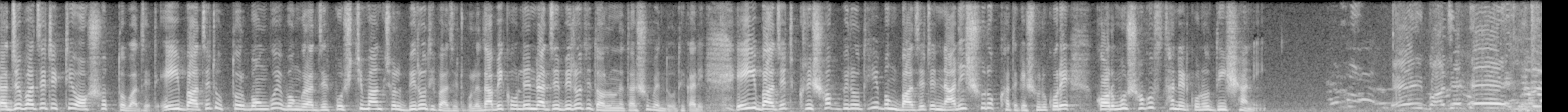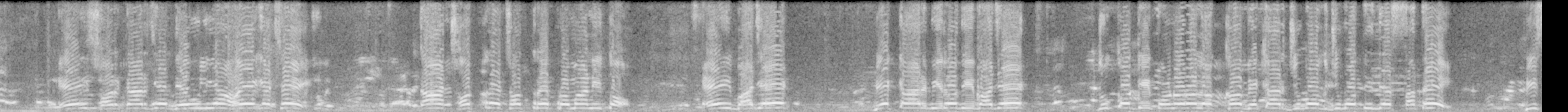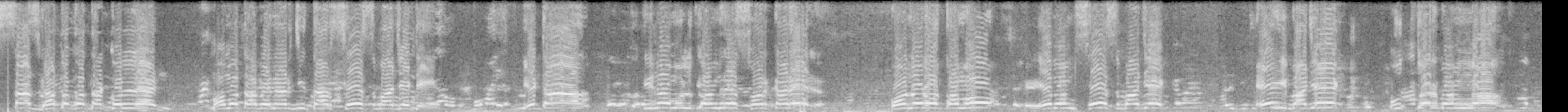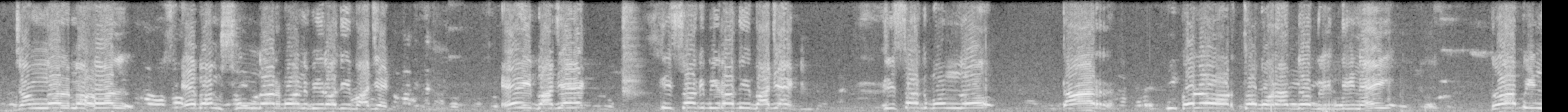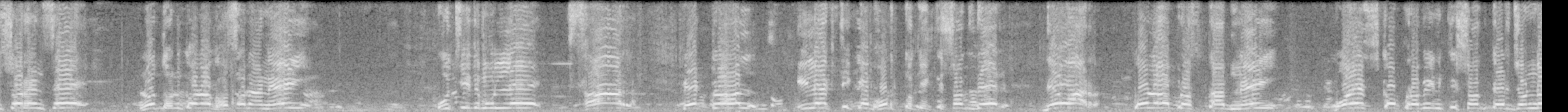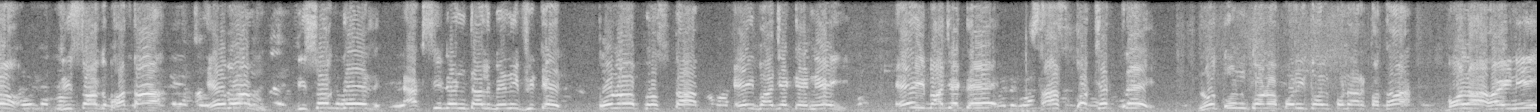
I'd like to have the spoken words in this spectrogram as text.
রাজ্য বাজেট একটি অসত্য বাজেট এই বাজেট উত্তরবঙ্গ এবং রাজ্যের পশ্চিমাঞ্চল বিরোধী বাজেট বলে দাবি করলেন রাজ্যের বিরোধী দলনেতা শুভেন্দু অধিকারী। এই বাজেট কৃষক বিরোধী এবং বাজেটে নারী সুরক্ষা থেকে শুরু করে কর্মসংস্থানের কোনো দিশা নেই। এই বাজেটে এই সরকার যে দেউলিয়া হয়ে গেছে, তা ছত্রে ছত্রে প্রমাণিত। এই বাজেট বেকার বিরোধী বাজেট দু কোটি পনেরো লক্ষ বেকার যুবক, যুবতীদের সাথে বিশ্বাসঘাতকতা করলেন মমতা ব্যানার্জি তার শেষ বাজেটে। এটা তৃণমূল কংগ্রেস সরকারের পনেরোতম এবং শেষ বাজেট। এই বাজেট উত্তরবঙ্গ, জঙ্গলমহল এবং সুন্দরবন বিরোধী বাজেট। এই বাজেট কৃষক বিরোধী বাজেট। কৃষক বন্ধু, তার কোনো অর্থ বরাদ্দ বৃদ্ধি নেই। ক্রপ ইন্স্যুরেন্সে নতুন কোনো ঘোষণা নেই। উচিত মূল্যে সার, পেট্রোল, ইলেকট্রিকে ভর্তুকি কৃষকদের দেওয়ার কোনো প্রস্তাব নেই। বয়স্ক প্রবীণ কৃষকদের জন্য কৃষক ভাতা এবং কৃষকদের অ্যাক্সিডেন্টাল বেনিফিটের কোনো প্রস্তাব এই বাজেটে নেই। এই বাজেটে স্বাস্থ্য ক্ষেত্রে নতুন কোনো পরিকল্পনার কথা বলা হয়নি।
